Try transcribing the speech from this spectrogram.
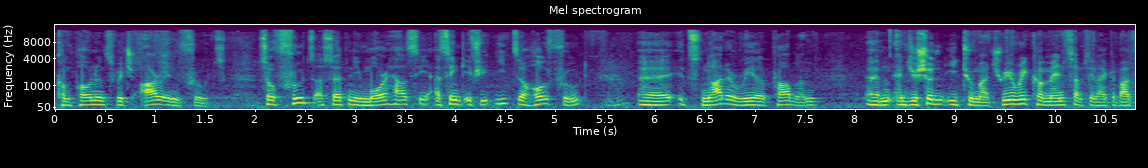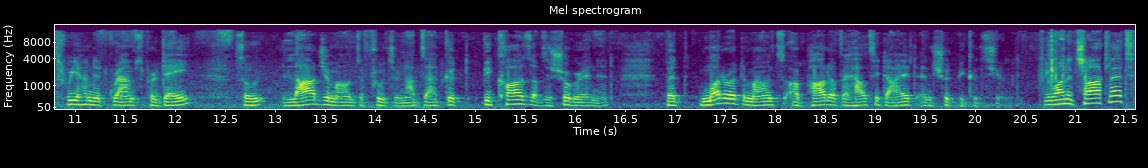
components which are in fruits. So fruits are certainly more healthy. I think if you eat the whole fruit, uh, it's not a real problem. Um, and you shouldn't eat too much. We recommend something like about 300 grams per day. So large amounts of fruits are not that good because of the sugar in it. But moderate amounts are part of a healthy diet and should be consumed. You want a chocolate?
